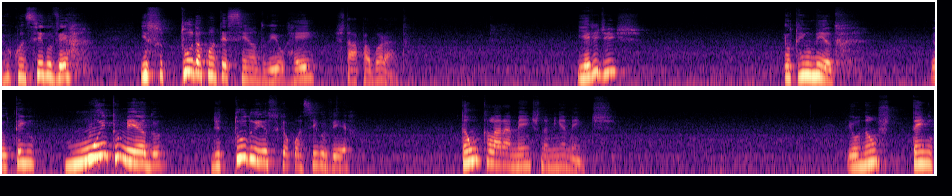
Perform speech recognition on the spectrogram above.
Eu consigo ver isso tudo acontecendo e o rei está apavorado. E ele diz: Eu tenho medo, eu tenho muito medo de tudo isso que eu consigo ver tão claramente na minha mente. Eu não tenho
